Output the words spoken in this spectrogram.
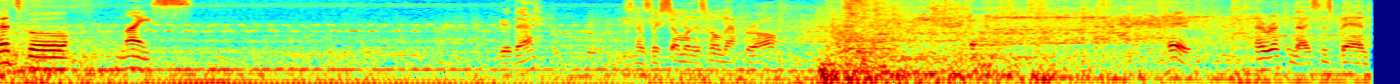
Let's go. Nice. Hear that? Sounds like someone is home after all. Hey, I recognize this band.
